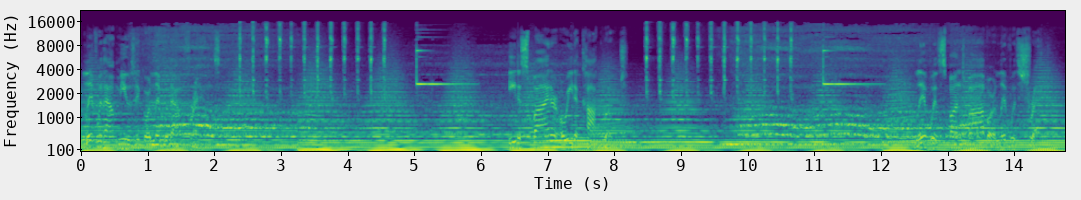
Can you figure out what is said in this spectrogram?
Live without music or live without friends. Eat a spider or eat a cockroach. Live with SpongeBob or live with Shrek.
